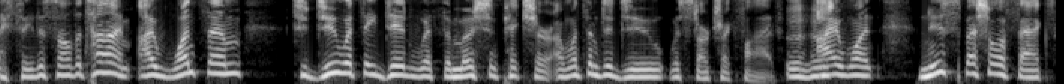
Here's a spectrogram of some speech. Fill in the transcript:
I say this all the time. I want them to do what they did with the motion picture. I want them to do with Star Trek 5. Mm-hmm. I want new special effects.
